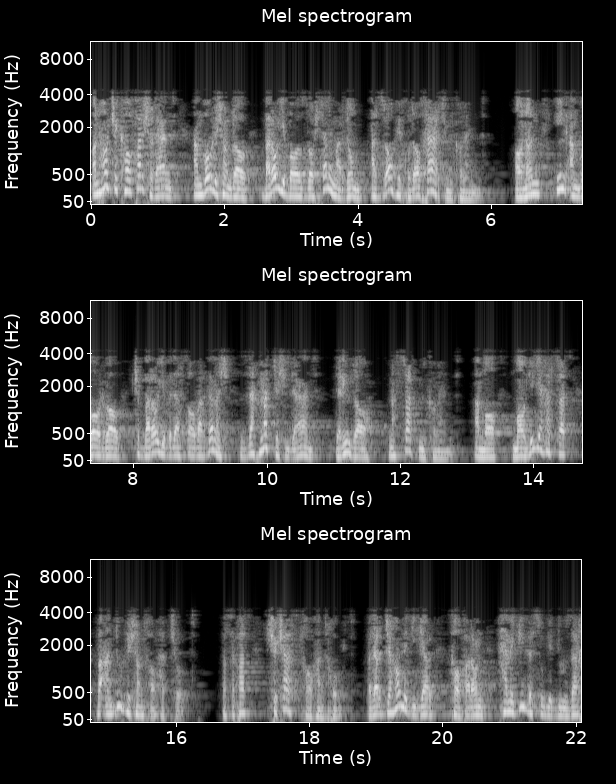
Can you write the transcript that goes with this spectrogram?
آنها که کافر شدند اموالشان را برای بازداشتن مردم از راه خدا خرج می کنند آنان این اموال را که برای به دست آوردنش زحمت کشیدند در این راه مصرف می کنند اما مایه حسرت و اندوهشان خواهد شد. و سپس شکست خواهند خورد و در جهان دیگر کافران همگی به سوی دوزخ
